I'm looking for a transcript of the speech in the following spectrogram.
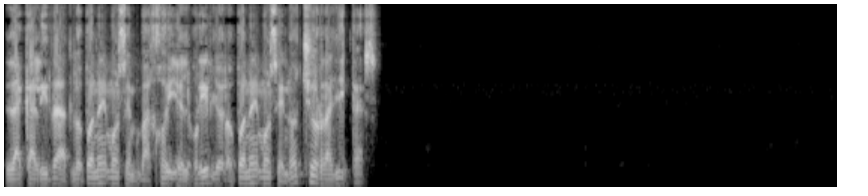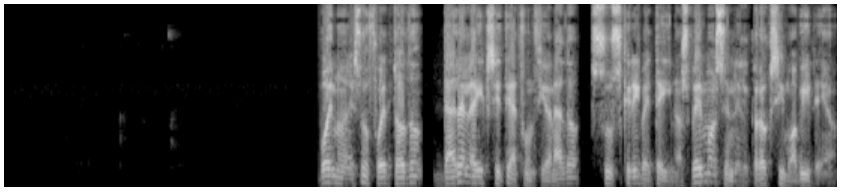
La calidad lo ponemos en bajo y el brillo lo ponemos en 8 rayitas. Bueno eso fue todo, dale like si te ha funcionado, suscríbete y nos vemos en el próximo vídeo.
